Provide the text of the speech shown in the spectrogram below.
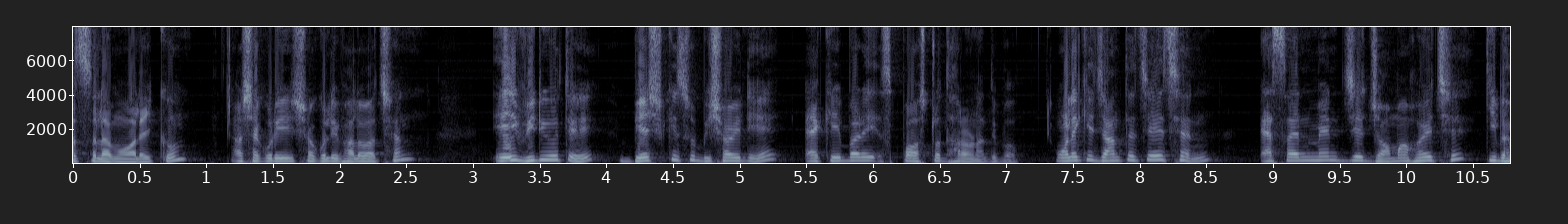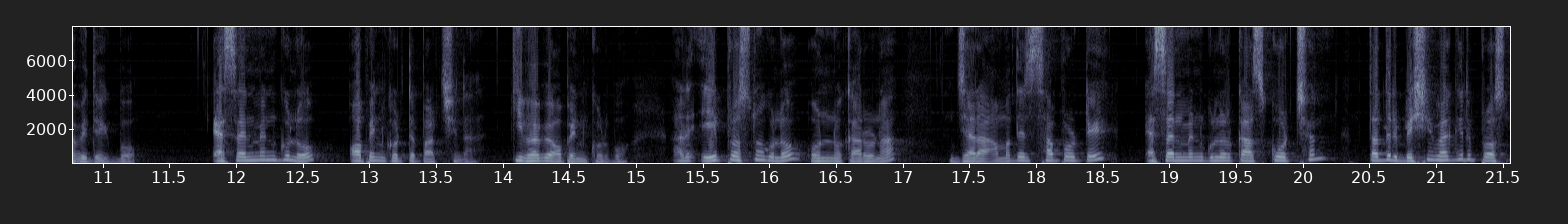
আসসালামু আলাইকুম। আশা করি সকলেই ভালো আছেন। এই ভিডিওতে বেশ কিছু বিষয় নিয়ে একেবারে স্পষ্ট ধারণা দেব। অনেকে জানতে চেয়েছেন অ্যাসাইনমেন্ট যে জমা হয়েছে কীভাবে দেখব? অ্যাসাইনমেন্টগুলো ওপেন করতে পারছি না, কীভাবে ওপেন করব। আর এই প্রশ্নগুলো অন্য কারও না। যারা আমাদের সাপোর্টে অ্যাসাইনমেন্টগুলোর কাজ করছেন, তাদের বেশিরভাগের প্রশ্ন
